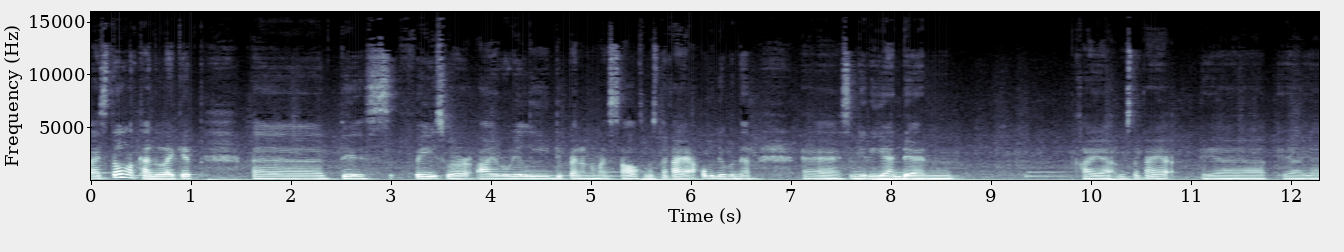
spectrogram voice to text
I still not kinda like it uh, this phase where I really depend on myself. Maksudnya kayak aku bener-bener uh, sendirian dan kayak maksudnya kayak ya ya ya,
